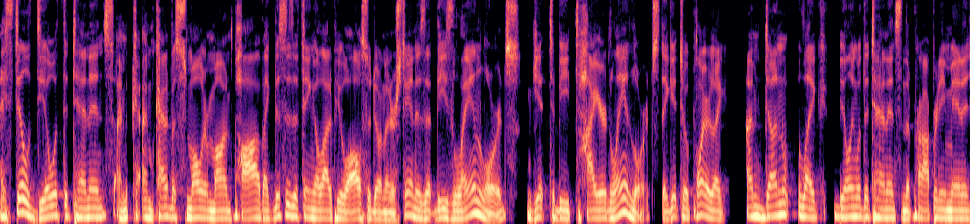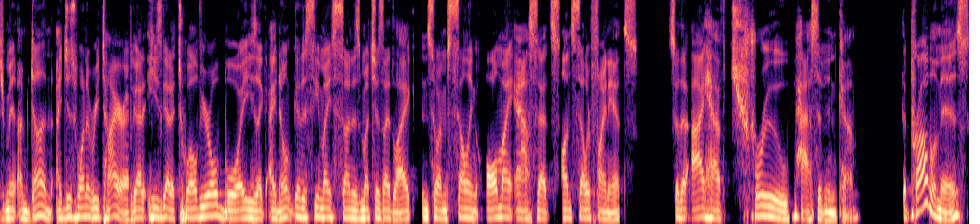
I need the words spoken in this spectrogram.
I still deal with the tenants. I'm, I'm kind of a smaller mom and. Like this is the thing a lot of people also don't understand is that these landlords get to be tired landlords. They get to a point where like, I'm done like dealing with the tenants and the property management. I'm done. I just want to retire. I've got, he's got a 12 year old boy. He's like, I don't get to see my son as much as I'd like. And so I'm selling all my assets on seller finance so that I have true passive income. The problem is,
